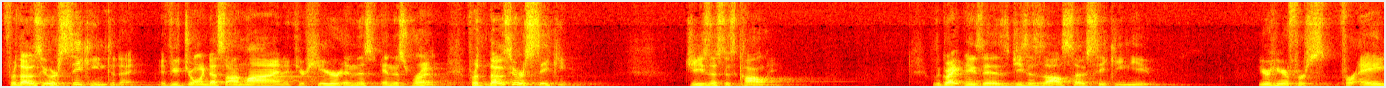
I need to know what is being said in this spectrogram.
For those who are seeking today, if you've joined us online, if you're here in this, in this room, for those who are seeking, Jesus is calling. The great news is Jesus is also seeking you. You're here for, for a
